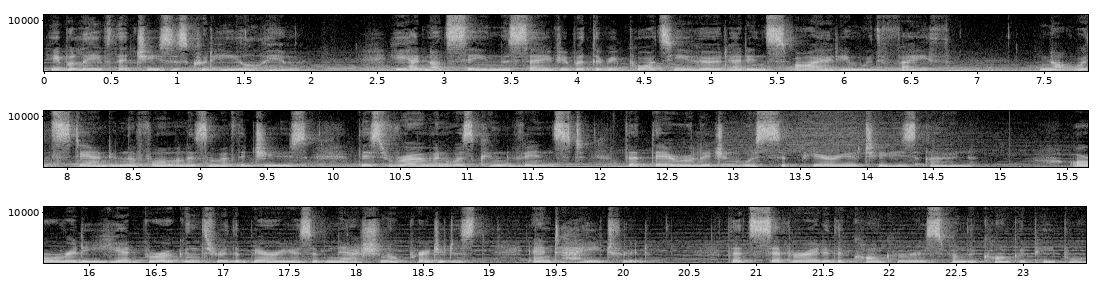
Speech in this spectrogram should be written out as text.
He believed that Jesus could heal him he had not seen the Saviour, but the reports he heard had inspired him with faith. Notwithstanding the formalism of the Jews, this Roman was convinced that their religion was superior to his own. Already he had broken through the barriers of national prejudice and hatred that separated the conquerors from the conquered people.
